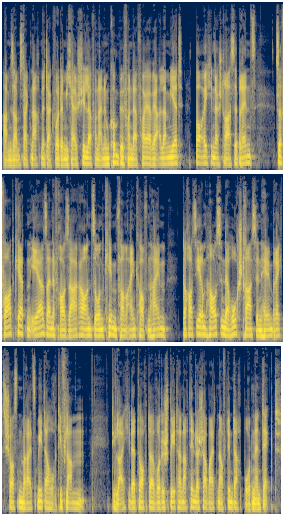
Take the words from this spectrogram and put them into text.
Am Samstagnachmittag wurde Michael Schiller von einem Kumpel von der Feuerwehr alarmiert. Bei euch in der Straße brennt's. Sofort kehrten er, seine Frau Sarah und Sohn Kim vom Einkaufen heim. Doch aus ihrem Haus in der Hochstraße in Helmbrechts schossen bereits meterhoch die Flammen. Die Leiche der Tochter wurde später nach den Löscharbeiten auf dem Dachboden entdeckt.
